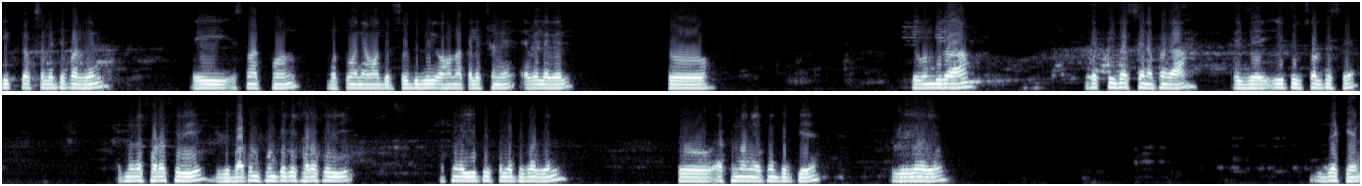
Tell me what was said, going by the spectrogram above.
টিকটক চালাতে পারবেন। এই স্মার্টফোন বর্তমানে আমাদের চৌধুরী অহনা কালেকশনে অ্যাভেলেবেল তো তো বন্ধুরা দেখতেই পাচ্ছেন আপনারা, এই যে ইউটিউব চলতেছে। আপনারা সরাসরি, এই যে বাটন ফোন থেকে সরাসরি আপনারা ইউটিউব চালাতে পারবেন। তো এখন আমি আপনাদেরকে দেখেন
